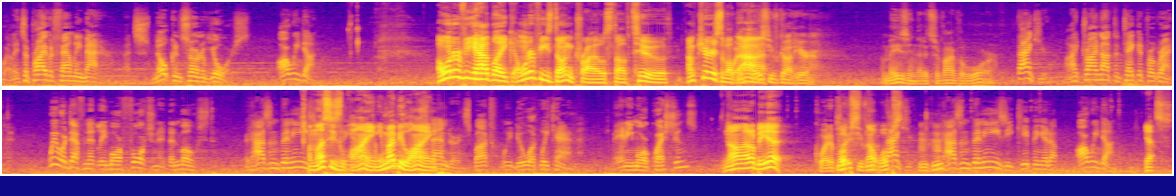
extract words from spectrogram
Well, it's a private family matter. That's no concern of yours. Are we done? I wonder if he had like. I wonder if he's done cryo stuff too. I'm curious about What a that. place you've got here. Amazing that it survived the war. Thank you. I try not to take it for granted. We were definitely more fortunate than most. It hasn't been easy. Unless he's keeping it up lying. He might be lying. Standards, but we do what we can. Any more questions? No, that'll be it. Quite a place Whoops. you've No, got. whoops. Thank you. It hasn't been easy keeping it up. Are we done? Yes.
